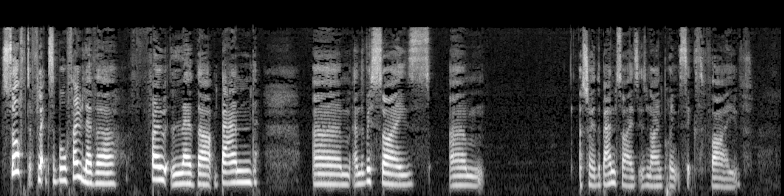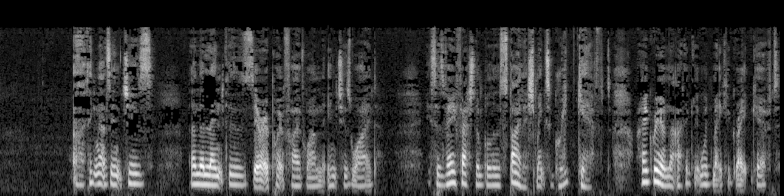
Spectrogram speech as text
soft, flexible, faux leather, faux leather band. Um, and the wrist size, um, sorry, the band size is 9.65. I think that's inches. And the length is 0.51 inches wide. It says very fashionable and stylish, makes a great gift. I agree on that. I think it would make a great gift.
